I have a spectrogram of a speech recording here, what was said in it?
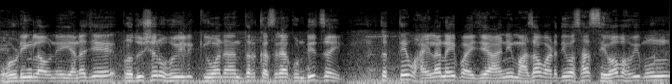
होर्डिंग लावणे यांना जे प्रदूषण होईल किंवा नंतर कचऱ्या कुंडीत जाईल तर ते व्हायला नाही पाहिजे आणि माझा वाढदिवस हा सेवाभावी म्हणून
